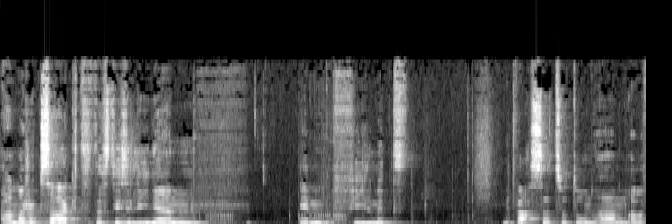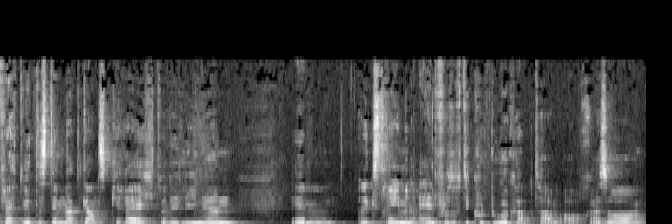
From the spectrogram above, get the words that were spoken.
haben wir schon gesagt, dass diese Linien eben viel mit, mit Wasser zu tun haben, aber vielleicht wird das dem nicht ganz gerecht, weil die Linien eben einen extremen Einfluss auf die Kultur gehabt haben auch. Also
